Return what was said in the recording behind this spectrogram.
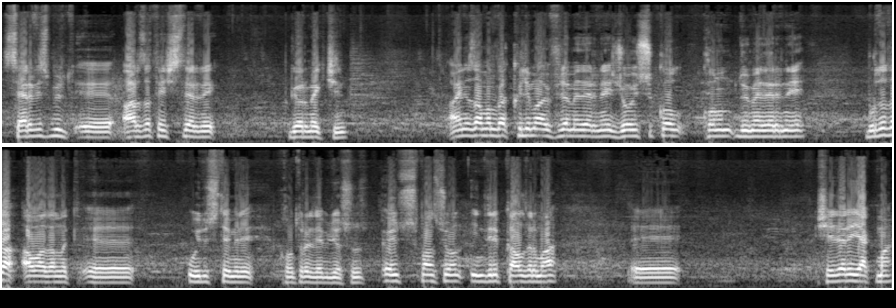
servis e, arıza teşhislerini görmek için. Aynı zamanda klima üflemelerini, joystick kol konum düğmelerini, burada da havadanlık e, uydu sistemini kontrol edebiliyorsunuz. Ön süspansiyon, indirip kaldırma, e, şeyleri yakma,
